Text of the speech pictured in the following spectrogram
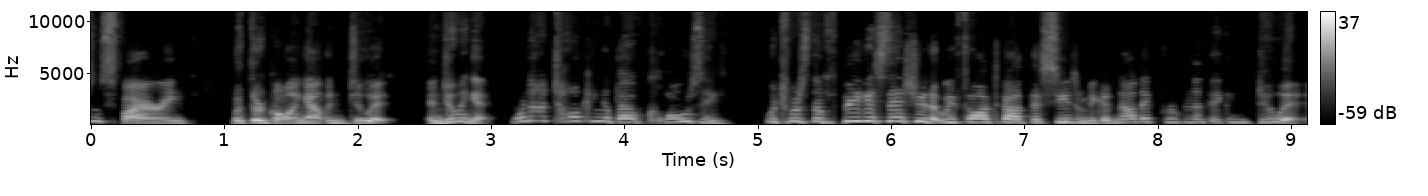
inspiring, but they're going out and do it. and doing it, we're not talking about closing, which was the biggest issue that we've talked about this season because now they've proven that they can do it.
